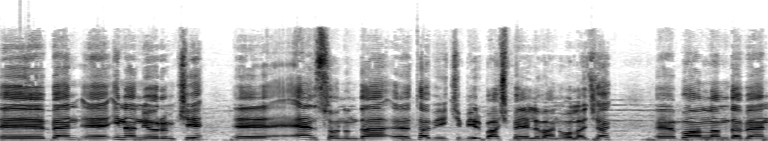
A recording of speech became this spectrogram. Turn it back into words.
e, ben e, inanıyorum ki e, en sonunda e, tabii ki bir baş pehlivan olacak. E, bu anlamda ben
